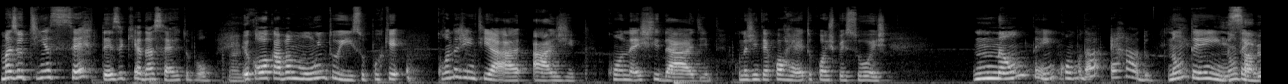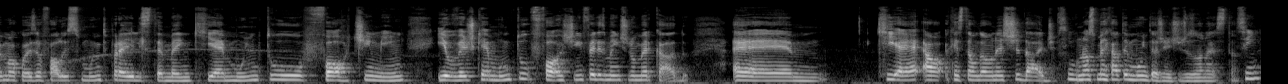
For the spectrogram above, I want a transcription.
Mas eu tinha certeza que ia dar certo, pô. É. Eu colocava muito isso, porque quando a gente age com honestidade, quando a gente é correto com as pessoas, não tem como dar errado. Não tem, não e tem. sabe uma coisa, eu falo isso muito pra eles também, que é muito forte em mim e eu vejo que é muito forte, infelizmente, no mercado. É, que é a questão da honestidade. Sim. O nosso mercado tem muita gente desonesta. Sim.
